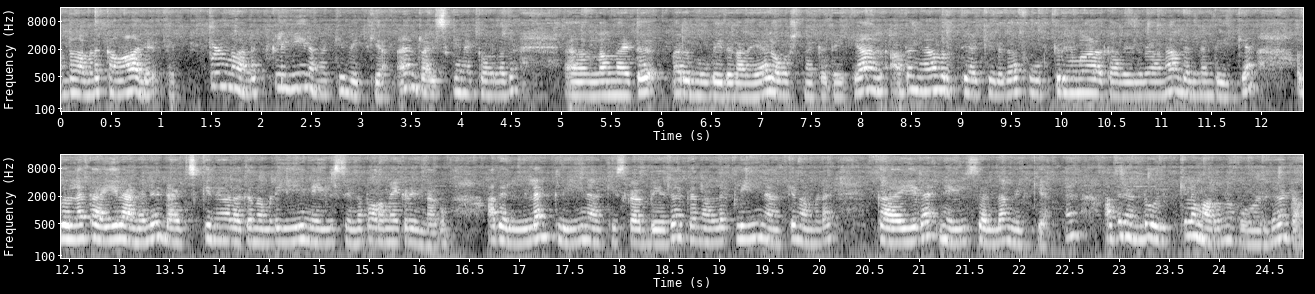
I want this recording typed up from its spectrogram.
അപ്പോൾ നമ്മുടെ കാൽ എപ്പോഴും നല്ല ക്ലീൻ ആക്കി വെക്കുക. ഡ്രൈ സ്കിന്നൊക്കെ ഉള്ളത്. നന്നായിട്ട് റിമൂവ് ചെയ്ത് കളയുക ലോഷനൊക്കെ തേക്കുക. അതങ്ങനെ വൃത്തിയാക്കി ഇടുക ഫുഡ് ക്രീമുകളൊക്കെ അവൈലബിൾ ആണ്. അതെല്ലാം തേക്കുക. അതുപോലെ കയ്യിലാണെങ്കിൽ ഡെഡ് സ്കിന്നുകളൊക്കെ നമ്മുടെ ഈ നെയിൽസിന്റെ പുറമേക്കടി ഉണ്ടാകും. അതെല്ലാം ക്ലീൻ ആക്കി സ്ക്രബ് ചെയ്ത് ഒക്കെ നല്ല ക്ലീൻ ആക്കി നമ്മുടെ കൈയുടെ നെയിൽസ് എല്ലാം വെക്കുക. അത് രണ്ടും ഒരിക്കലും മറന്നു പോകരുത് കേട്ടോ.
